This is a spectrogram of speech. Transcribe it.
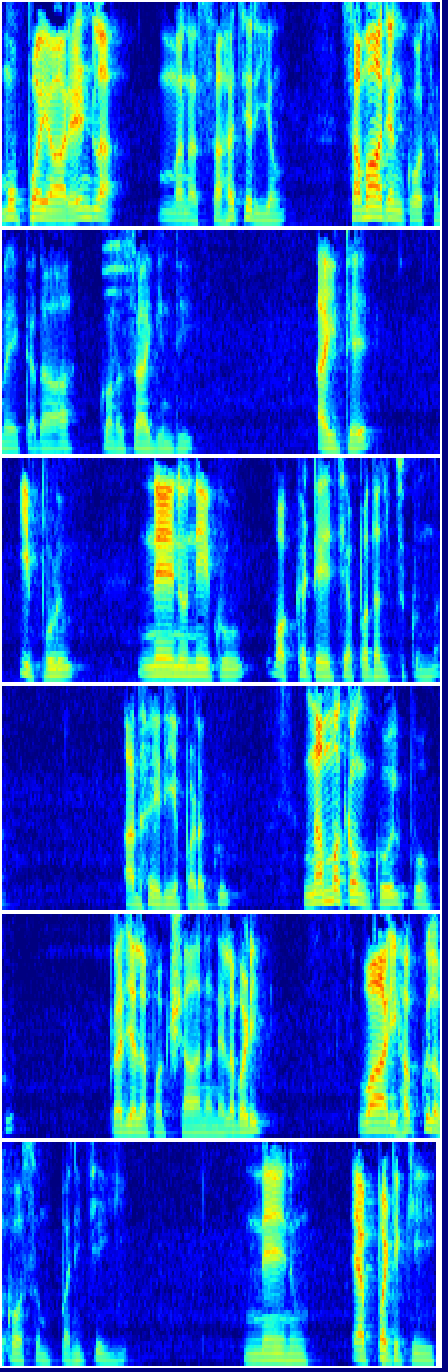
ముప్పై ఆరేండ్ల మన సహచర్యం సమాజం కోసమే కదా కొనసాగింది. అయితే ఇప్పుడు నేను నీకు ఒక్కటే చెప్పదలుచుకున్నా. అధైర్యపడకు నమ్మకం కోల్పోకు. ప్రజల పక్షాన నిలబడి వారి హక్కుల కోసం పనిచెయ్యి నేను ఎప్పటికీ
